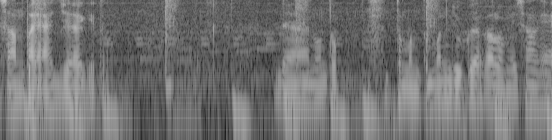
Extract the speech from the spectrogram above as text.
santai aja gitu. Dan untuk teman-teman juga kalau misalnya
